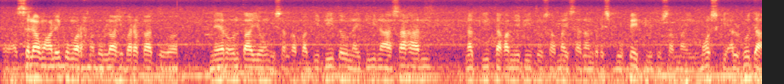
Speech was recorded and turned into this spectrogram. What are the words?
Uh, Assalamualaikum warahmatullahi wabarakatuh. Uh, Meron tayong isang kapatid dito na hindi inaasahan. Nagkita kami dito sa may San Andres Bukid, dito sa may Mosque Al-Huda.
